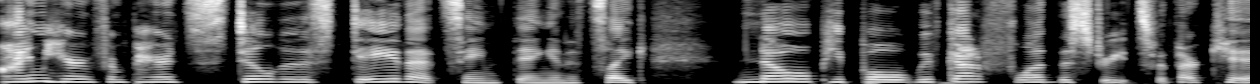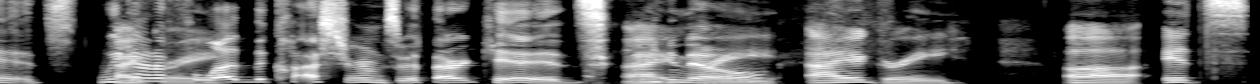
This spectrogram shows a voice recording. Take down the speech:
I'm hearing from parents still to this day that same thing. And it's like, no, people, we've got to flood the streets with our kids. We got to flood the classrooms with our kids. I you know? agree. I agree. Uh, it's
